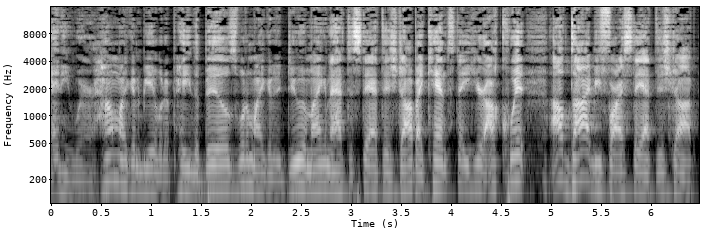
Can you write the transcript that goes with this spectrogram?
anywhere. How am I going to be able to pay the bills? What am I going to do? Am I going to have to stay at this job? I can't stay here. I'll quit. I'll die before I stay at this job.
